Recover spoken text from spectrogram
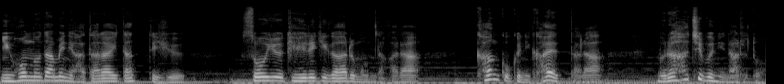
日本のために働いたっていうそういう経歴があるもんだから韓国に帰ったら村八分になると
